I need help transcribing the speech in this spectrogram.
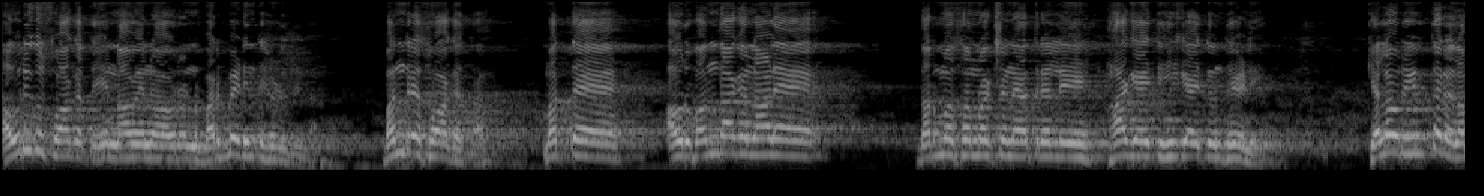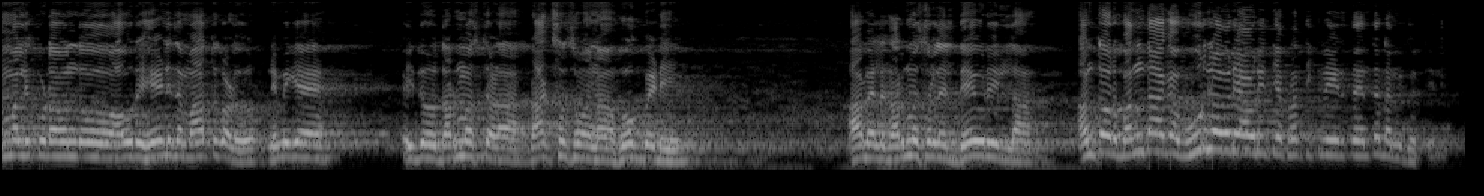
ಅವರಿಗೂ ಸ್ವಾಗತ, ಏನು ನಾವೇನು ಅವರನ್ನು ಬರಬೇಡಿ ಅಂತ ಹೇಳೋದಿಲ್ಲ. ಬಂದರೆ ಸ್ವಾಗತ. ಮತ್ತು ಅವರು ಬಂದಾಗ ನಾಳೆ ಧರ್ಮ ಸಂರಕ್ಷಣೆ ಯಾತ್ರೆಯಲ್ಲಿ ಹಾಗೆ ಆಯಿತು, ಹೀಗೆ ಆಯಿತು ಅಂತ ಹೇಳಿ. ಕೆಲವರು ಇರ್ತಾರೆ, ನಮ್ಮಲ್ಲಿ ಕೂಡ ಒಂದು ಅವರು ಹೇಳಿದ ಮಾತುಗಳು, ನಿಮಗೆ ಇದು ಧರ್ಮಸ್ಥಳ ರಾಕ್ಷಸವನ ಹೋಗಬೇಡಿ. ಆಮೇಲೆ ಧರ್ಮಸ್ಥಳದಲ್ಲಿ ದೇವರಿಲ್ಲ ಅಂಥವ್ರು ಬಂದಾಗ ಊರಿನವರು ಯಾವ ರೀತಿಯ ಪ್ರತಿಕ್ರಿಯೆ ಇರುತ್ತೆ ಅಂತ ನಮಗೆ ಗೊತ್ತಿಲ್ಲ.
